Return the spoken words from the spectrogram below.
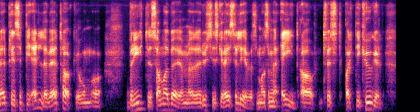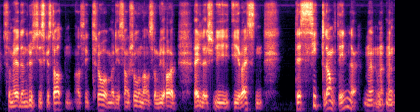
mer prinsipielle vedtaket om å bryte samarbeidet med det russiske reiselivet, som altså er eid av Trøst Arktikugel, som er den russiske staten, altså i tråd med de sanksjonene som vi har ellers i, i Vesten, det sitter langt inne, men, men,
